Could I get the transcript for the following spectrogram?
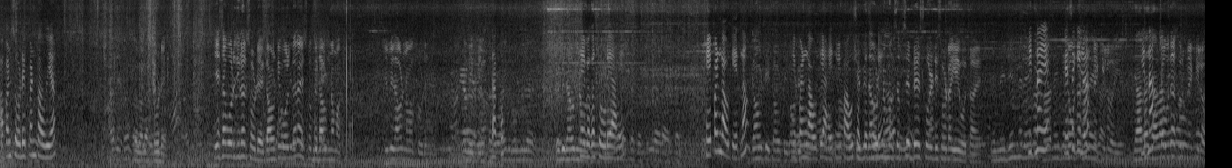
आपण सोडे पण पाहूया. ये बघा सोडे. ये सब ओरिजिनल सोडे. है गांवटी बोलते हैं ना इसको विदाउट नमक. ये विदाउट नमक सोडे. दाखव. ये विदाउट हे बघा सोडे. आहे. हे पण गावठी आहेत ना? गांवटी गांवटी हे गांवटी पण गावठी आहे. तुम्ही पाहू शकता विदाउट सोडे. नमक सबसे बेस्ट क्वालिटी सोडा यही होता है. कितना ये कैसे किलो किलो है ये. कितना? चौदह सौ रुपये किलो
